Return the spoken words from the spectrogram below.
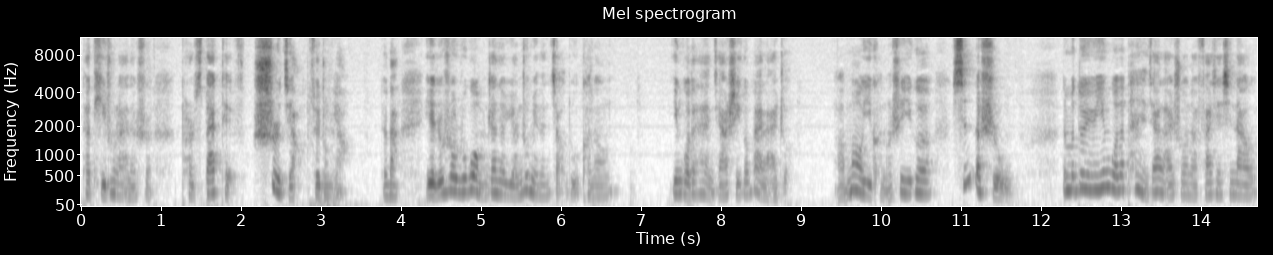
他提出来的是 perspective，视角最重要，对吧？也就是说，如果我们站在原住民的角度，可能英国的探险家是一个外来者，啊，贸易可能是一个新的事物。那么对于英国的探险家来说呢，发现新大陆。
